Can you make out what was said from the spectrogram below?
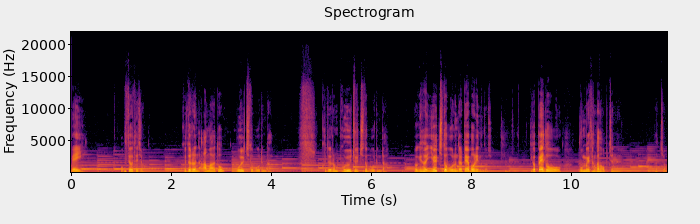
메이 없애도 되죠. 그들은 아마도 모일지도 모른다. 그들은 보여줄지도 모른다. 여기서 일지도 모른다를 빼버리는 거죠. 음. 이거 빼도 문맥 상관없잖아요. 맞죠?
